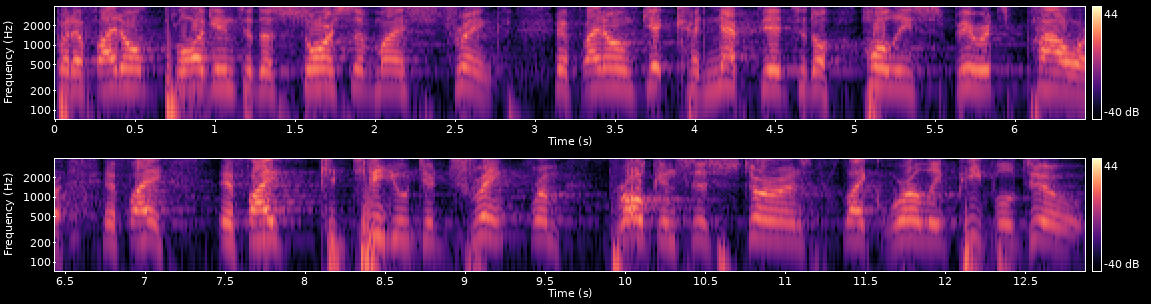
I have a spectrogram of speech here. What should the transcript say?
But if I don't plug into the source of my strength, if I don't get connected to the Holy Spirit's power, if I if I continue to drink from broken cisterns like worldly people do,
